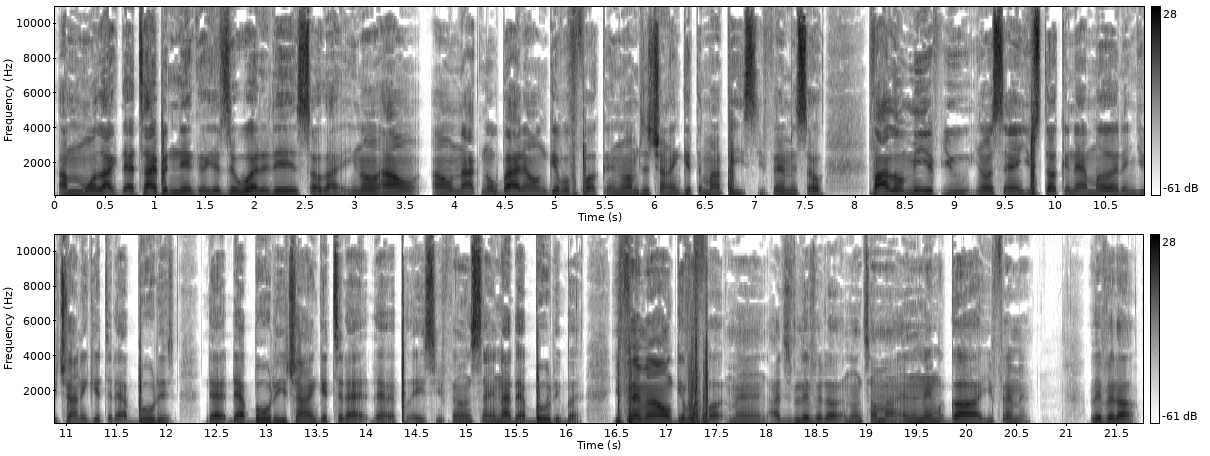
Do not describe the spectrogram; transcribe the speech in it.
I'm more like that type of nigga. It's just what it is. So like, you know, I don't I don't knock nobody. I don't give a fuck. You know, I'm just trying to get to my peace. You feel me? So follow me if you, you know what I'm saying, you stuck in that mud and you trying to get to that Buddhist that that booty. You trying to get to that that place, you feel what I'm saying? Not that booty, but you feel me? I don't give a fuck, man. I just live it up. You know what I'm talking about? In the name of God, you feel me? Live it up.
